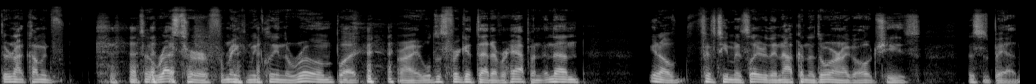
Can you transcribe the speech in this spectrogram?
They're not coming f- to arrest her for making me clean the room. But all right, we'll just forget that ever happened. And then, you know, 15 minutes later, they knock on the door, and I go, oh, geez, this is bad.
